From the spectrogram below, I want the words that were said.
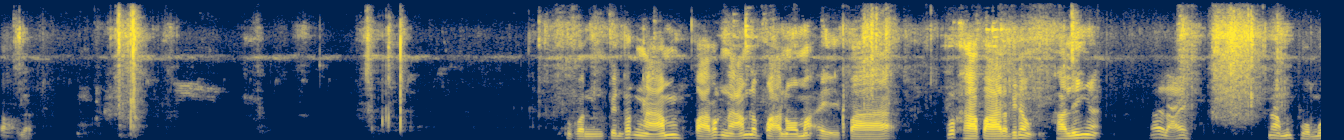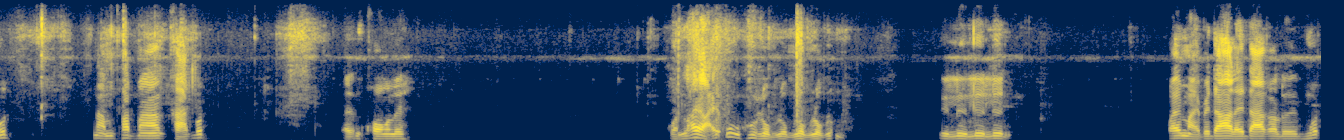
ป่าแล้วทุกคนเป็นพักหนามป่าพักหนามแล้วป่าหนอม้ไอป่าว่าขาป่านะพี่น้องขาลิงอะได้หลายน้ำมันถ่วมมดน้ำมันพัดมาขาดมดไปตรงคลองเลยก่อนไล่หลายอู้หูหลบหลบหลบหลบหลบลื่นลื่นลื่นลื่น ไปใหม่ไปดาอะไรดากันเลยมด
